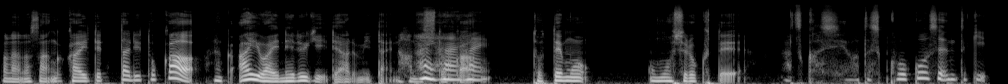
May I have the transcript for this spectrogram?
バナナさんが書いてたりとか、なんか愛はエネルギーであるみたいな話とか、い。とても面白くて、懐かしい。私、高校生の時、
